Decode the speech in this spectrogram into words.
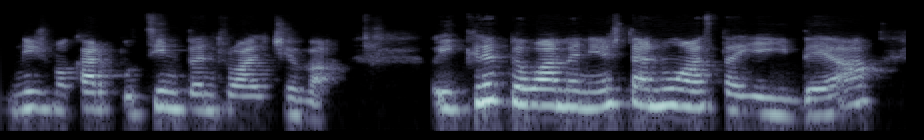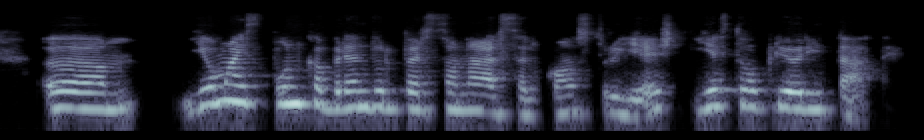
nici măcar puțin pentru altceva. Îi cred pe oamenii ăștia, nu asta e ideea. Uh, eu mai spun că brandul personal să-l construiești este o prioritate.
